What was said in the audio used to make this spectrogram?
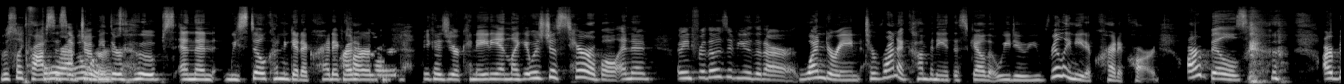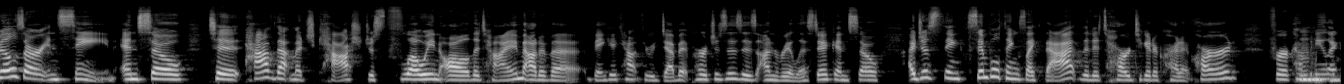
it was like process of jumping through hoops. And then we still couldn't get a credit, credit card, card, because you're Canadian. Like it was just terrible. And then, I mean, for those of you that are wondering to run a company at the scale that we do, you really need a credit card. Our bills, our bills are insane. And so to have that much cash just flowing all the time out of a bank account through debit purchases is unrealistic. And so I just think simple things like that, that it's hard to get a credit card for a company mm-hmm. like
